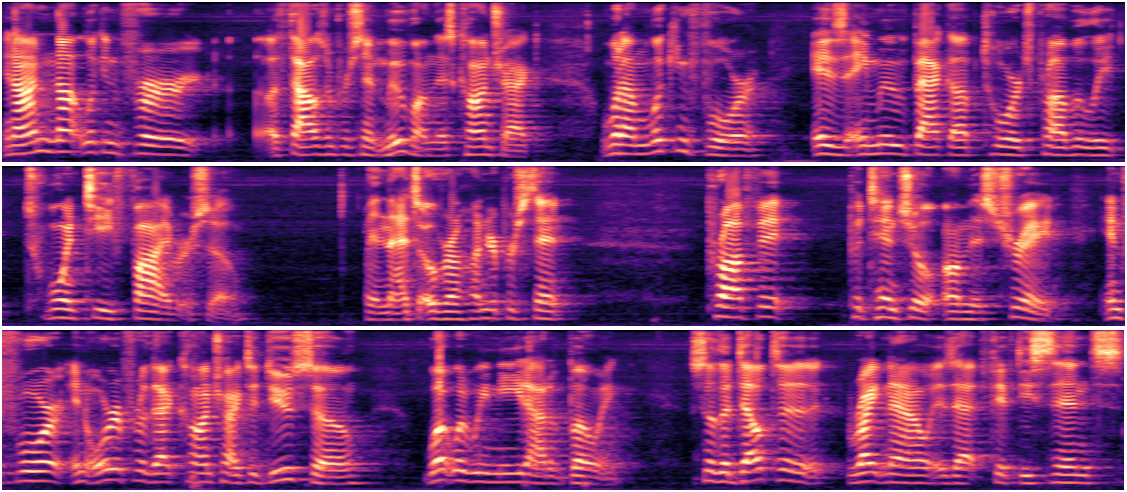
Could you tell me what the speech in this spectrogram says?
And I'm not looking for a thousand percent move on this contract. What I'm looking for is a move back up towards probably 25 or so. And that's over 100% profit potential on this trade. And for in order for that contract to do so, what would we need out of Boeing? So the delta right now is at 50 cents.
